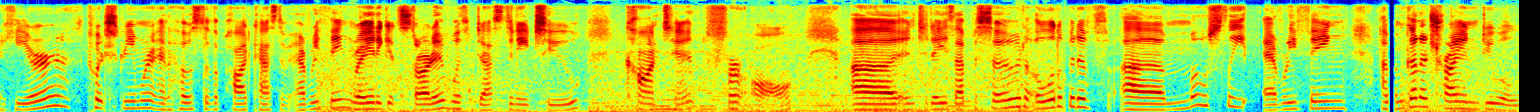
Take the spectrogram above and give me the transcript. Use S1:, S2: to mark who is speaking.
S1: here, Twitch streamer and host of the podcast of everything, ready to get started with Destiny 2 content for all. Uh, in today's episode, a little bit of uh, mostly everything. I'm gonna try and do a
